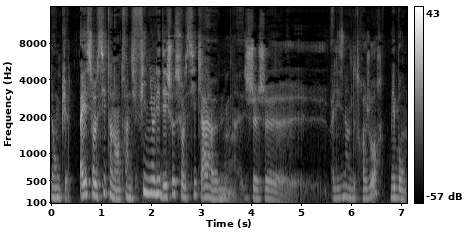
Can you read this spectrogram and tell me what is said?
Donc, allez sur le site, on est en train de fignoler des choses sur le site, là. Euh, je, je... Allez-y dans deux, trois jours. Mais bon,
